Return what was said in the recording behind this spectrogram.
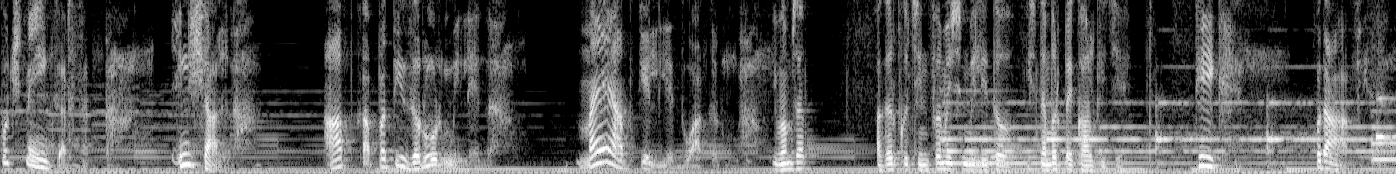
कुछ नहीं कर सकता। इंशाल्लाह आपका पति ज़रूर मिलेगा। मैं आपके लिए दुआ करूँगा। इमाम साहब अगर कुछ इन्फॉर्मेशन मिली तो इस नंबर पे कॉल कीजिए। ठीक है। खुदा हाफिज।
